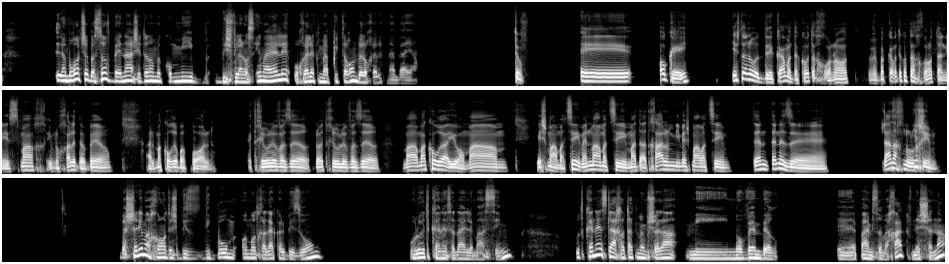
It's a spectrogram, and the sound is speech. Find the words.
למרות שבסוף בעיניי השלטון המקומי בשביל הנושאים האלה הוא חלק מהפתרון ולא חלק מהבעיה. טוב, אה, אוקיי, יש לנו עוד כמה דקות אחרונות, ובכמה דקות האחרונות אני אשמח אם נוכל לדבר על מה קורה בפועל. התחילו לבזר, לא התחילו לבזר, מה, מה קורה היום? מה, יש מאמצים, אין מאמצים? מה דעתך על אם יש מאמצים? תן, תן איזה... לאן אנחנו יש... הולכים? בשנים האחרונות יש ביז... דיבור מאוד מאוד חזק על ביזור. הוא לא התכנס עדיין למעשים. הוא התכנס להחלטת ממשלה מנובמבר 2021, אה, לפני שנה,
